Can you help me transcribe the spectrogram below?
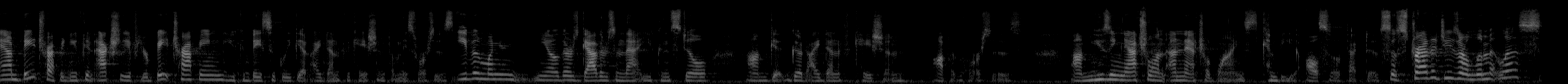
and bait trapping, you can actually, if you're bait trapping, you can basically get identification from these horses. Even when you know there's gathers in that, you can still um, get good identification off of the horses. Um, using natural and unnatural blinds can be also effective. So strategies are limitless,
